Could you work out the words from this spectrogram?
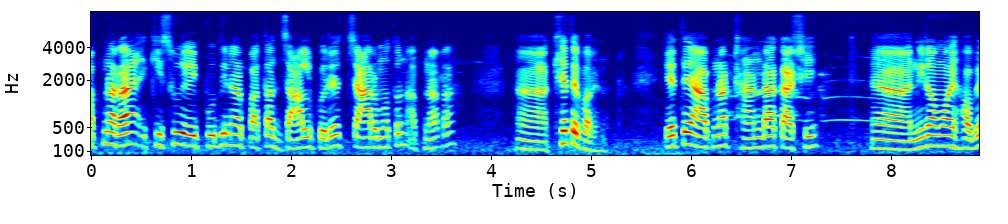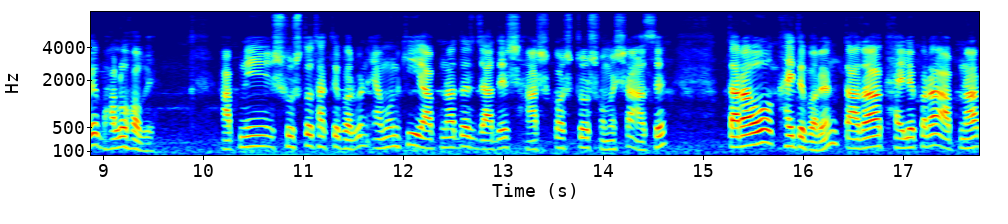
আপনারা কিছু এই পুদিনার পাতা জাল করে চার মতন আপনারা খেতে পারেন। এতে আপনার ঠান্ডা কাশি নিরাময় হবে, ভালো হবে। আপনি সুস্থ থাকতে পারবেন, এমনকি আপনাদের যাদের শ্বাসকষ্ট সমস্যা আছে, তারাও খাইতে পারেন। তারা খাইলে পরা আপনার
